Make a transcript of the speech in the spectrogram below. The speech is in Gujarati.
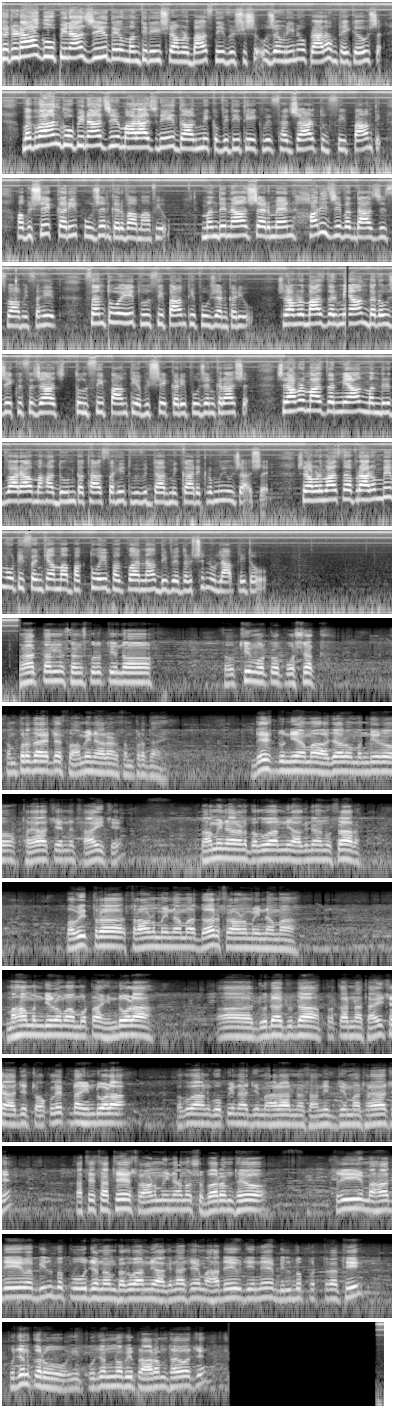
ગઢડા ગોપીનાથજી દેવ મંદિરે શ્રાવણ માસની વિશેષ ઉજવણીનો પ્રારંભ થઈ ગયો છે. ભગવાન ગોપીનાથજી મહારાજને ધાર્મિક વિધિથી એકવીસ હજાર તુલસી પાનથી અભિષેક કરી પૂજન કરવામાં આવ્યું. મંદિરના ચેરમેન હરિજીવનદાસજી સ્વામી સહિત સંતોએ તુલસી પાનથી પૂજન કર્યું. શ્રાવણ માસ દરમિયાન દરરોજ એકવીસ હજાર તુલસી પાનથી અભિષેક કરી પૂજન કરાશે. શ્રાવણ માસ દરમિયાન મંદિર દ્વારા મહાદૂન કથા સહિત વિવિધ ધાર્મિક કાર્યક્રમો યોજાશે. શ્રાવણ માસના પ્રારંભે મોટી સંખ્યામાં ભક્તોએ ભગવાનના દિવ્ય દર્શનનો લાભ લીધો. સનાતન સંસ્કૃતિનો સૌથી મોટો પોષક સંપ્રદાય એટલે સ્વામિનારાયણ સંપ્રદાય. દેશ દુનિયામાં હજારો મંદિરો થયા છે અને થાય છે. સ્વામિનારાયણ ભગવાનની આજ્ઞા અનુસાર પવિત્ર શ્રાવણ મહિનામાં દર શ્રાવણ મહિનામાં મહામંદિરોમાં મોટા હિંડોળા જુદા જુદા પ્રકારના થાય છે. આજે ચોકલેટના હિંડોળા ભગવાન ગોપીનાથજી મહારાજના સાનિધ્યમાં થયા છે. સાથે સાથે શ્રાવણ મહિનાનો શુભારંભ થયો. શ્રી મહાદેવ બિલ્બ પૂજનમ ભગવાનની આજ્ઞા છે. મહાદેવજીને બિલ્બપત્રથી પૂજન કરવું. એ પૂજનનો બી પ્રારંભ થયો છે.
